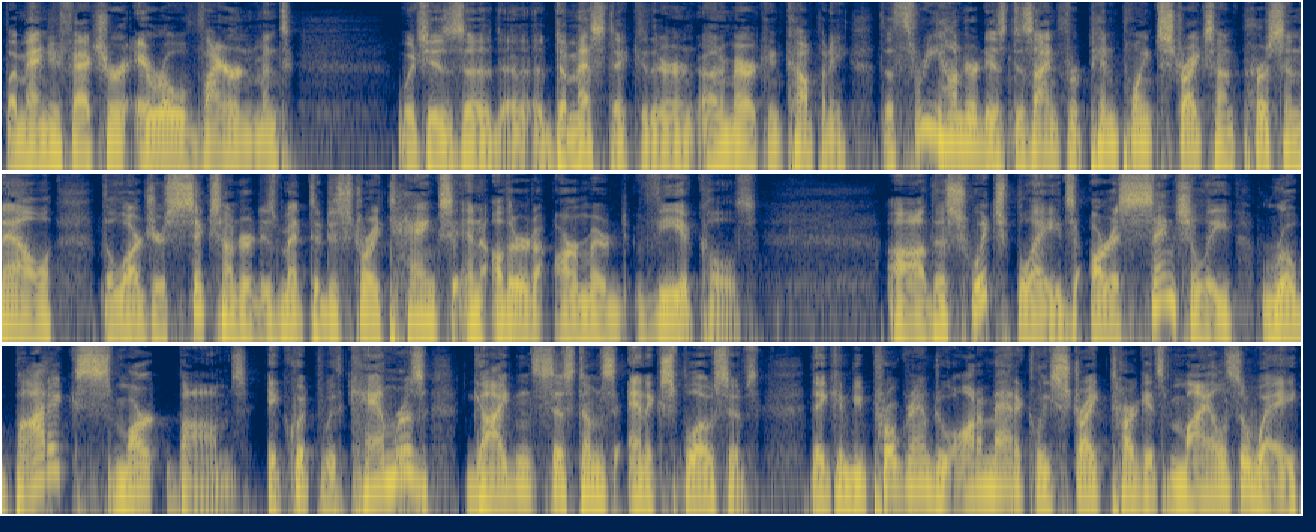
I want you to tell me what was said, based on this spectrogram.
by manufacturer AeroVironment, which is a, a domestic. They're an, an American company. The 300 is designed for pinpoint strikes on personnel. The larger 600 is meant to destroy tanks and other armored vehicles. Uh, the switchblades are essentially robotic smart bombs equipped with cameras, guidance systems, and explosives. They can be programmed to automatically strike targets miles away,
